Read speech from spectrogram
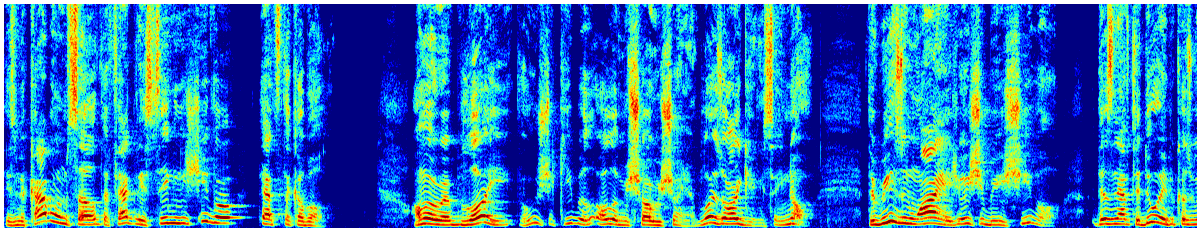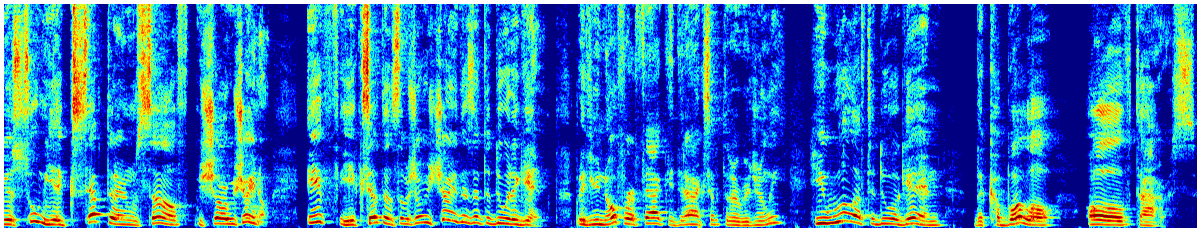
he's Mekabal himself, the fact that he's singing in yeshiva, that's the Kabbalah. Rabbi is arguing, he's saying, no. The reason why Yoshe be doesn't have to do it because we assume he accepted himself. If he accepted himself he doesn't have to do it again. But if you know for a fact he did not accept it originally, he will have to do again the Kabbalah of Taharis.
